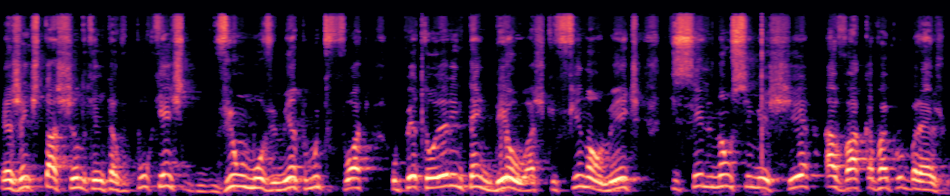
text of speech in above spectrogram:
a gente está achando que a gente está. Porque a gente viu um movimento muito forte. O petroleiro entendeu, acho que finalmente, que se ele não se mexer, a vaca vai para o brejo.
